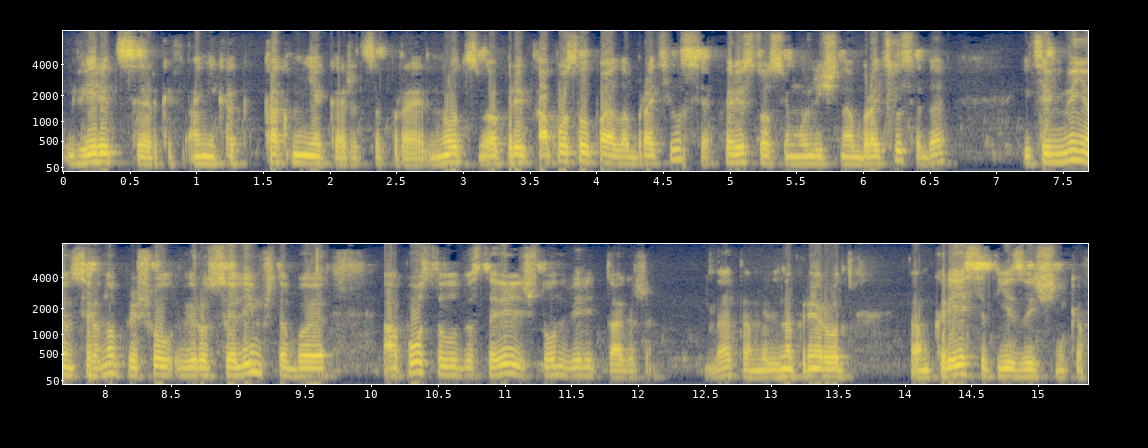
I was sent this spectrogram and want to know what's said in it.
верит церковь, а не как, как мне кажется правильно. Ну, вот апостол Павел обратился, Христос ему лично обратился, да, и тем не менее он все равно пришел в Иерусалим, чтобы апостолу удостоверить, что он верит так же. Да, там, или, например, вот там крестит язычников.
